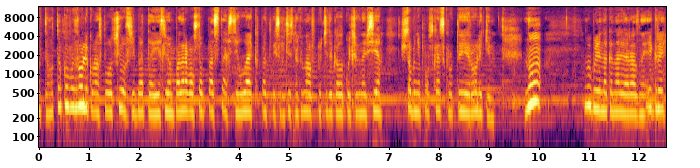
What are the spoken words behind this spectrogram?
Вот, вот такой вот ролик у нас получился, ребята. Если вам понравился, то поставьте лайк, подписывайтесь на канал, включите колокольчик на все, чтобы не пропускать крутые ролики. Ну, вы были на канале Разные Игры.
